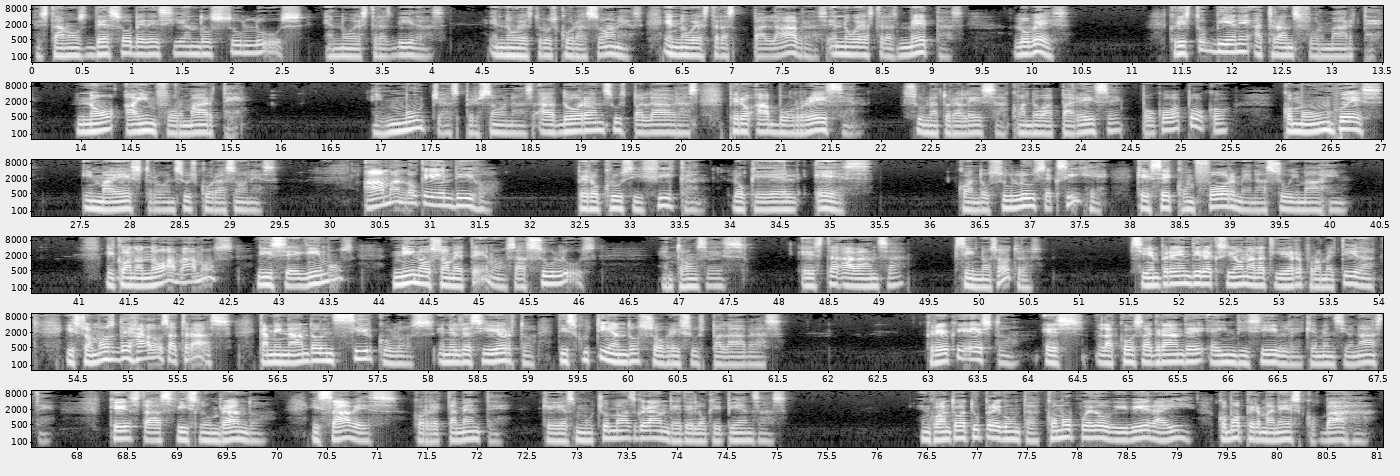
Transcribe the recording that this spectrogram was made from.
estamos desobedeciendo su luz en nuestras vidas, en nuestros corazones, en nuestras palabras, en nuestras metas. ¿Lo ves? Cristo viene a transformarte, no a informarte. Y muchas personas adoran sus palabras, pero aborrecen su naturaleza cuando aparece poco a poco como un juez y maestro en sus corazones. Aman lo que Él dijo, pero crucifican lo que Él es, cuando su luz exige que se conformen a su imagen. Y cuando no amamos, ni seguimos, ni nos sometemos a su luz, entonces ésta avanza sin nosotros, siempre en dirección a la tierra prometida, y somos dejados atrás, caminando en círculos en el desierto, discutiendo sobre sus palabras. Creo que esto es la cosa grande e invisible que mencionaste, que estás vislumbrando y sabes correctamente que es mucho más grande de lo que piensas. En cuanto a tu pregunta, ¿cómo puedo vivir ahí? ¿Cómo permanezco baja?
